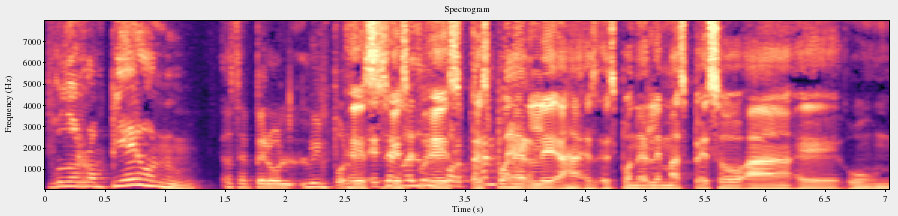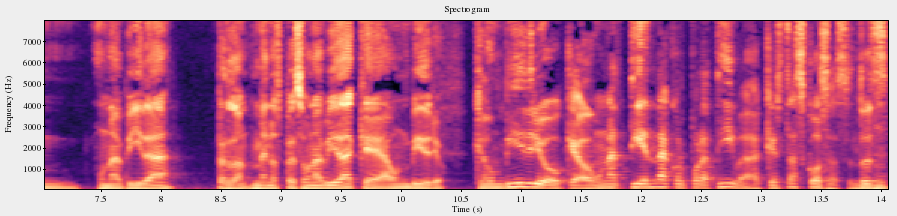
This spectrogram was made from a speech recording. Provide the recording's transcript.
pues lo rompieron. O sea, pero lo, importante es, es, es, ponerle, es, ponerle más peso a eh, un, una vida. Perdón, menos peso a una vida que a un vidrio. Que a un vidrio, que a una tienda corporativa, que estas cosas. Entonces,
